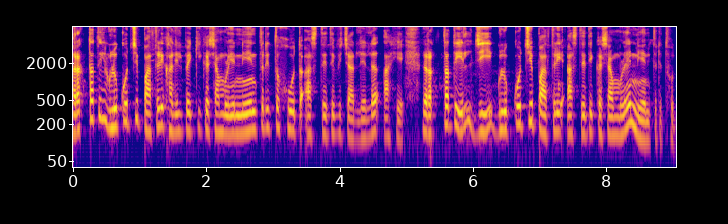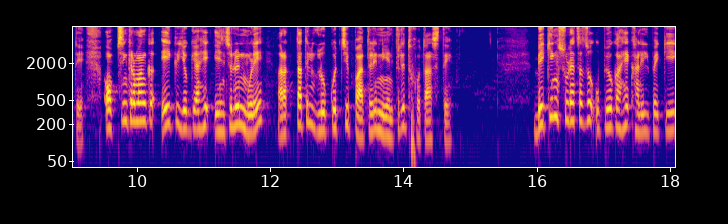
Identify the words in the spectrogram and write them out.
रक्तातील ग्लुकोजची पातळी खालीलपैकी कशामुळे नियंत्रित होत असते ते विचारलेलं आहे. रक्तातील जी ग्लुकोजची पातळी असते ती कशामुळे नियंत्रित होते? ऑप्शन क्रमांक एक योग्य आहे इन्सुलिनमुळे रक्तातील ग्लुकोजची पातळी नियंत्रित होत असते. बेकिंग सोड्याचा जो उपयोग आहे खालीलपैकी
